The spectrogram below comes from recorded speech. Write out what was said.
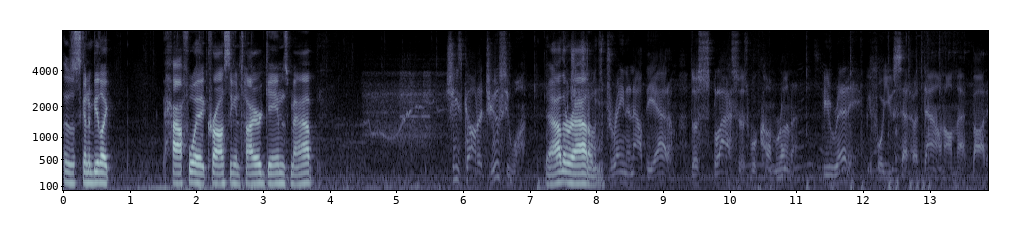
Is this gonna be like halfway across the entire game's map? She's got a juicy one. Gather When she at 'em. starts draining out the Adam, the Splicers will come running. Be ready before you set her down on that body.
